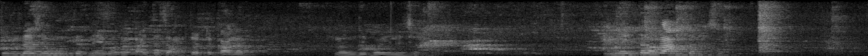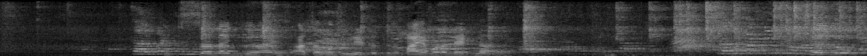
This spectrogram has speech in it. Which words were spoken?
सुंदरशा मूर्ती नाही बघा काय तर सांगतो वाटतं कानात. नंदी पहिलेच्या नाही तर बघा आमचं चला गाईस आता बोलतो लेट होतं ना. पाया पडा लेट ना. चलो.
